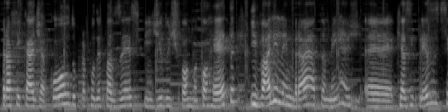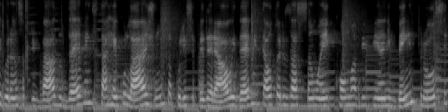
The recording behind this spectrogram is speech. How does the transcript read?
para ficar de acordo, para poder fazer esse pedido de forma correta. E vale lembrar também é, que as empresas de segurança privada devem estar regular junto à Polícia Federal e devem ter autorização aí, como a Viviane bem trouxe,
